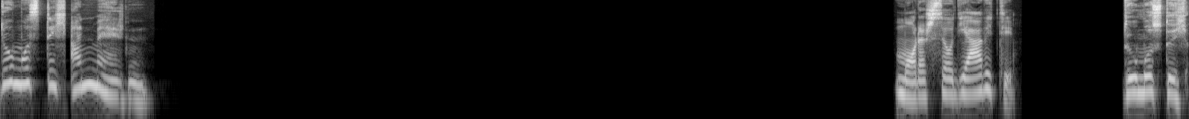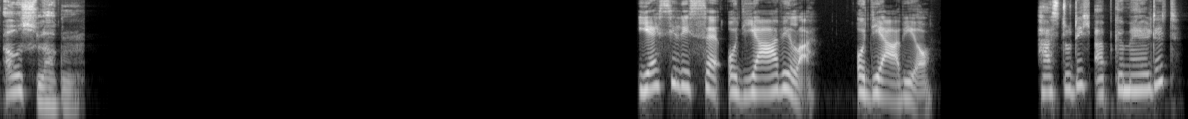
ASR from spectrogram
Du musst dich anmelden. Moraš se odjaviti. Du musst dich ausloggen. Jesi li se odjavila, odjavio? Hast du dich abgemeldet?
